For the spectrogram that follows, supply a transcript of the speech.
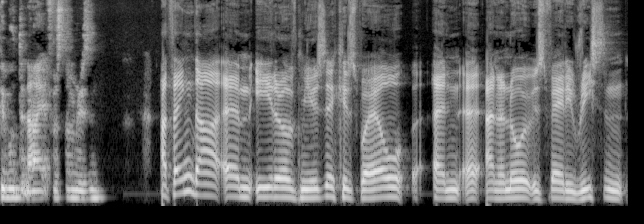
people deny it for some reason. I think that um, era of music as well, and uh, and I know it was very recent,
